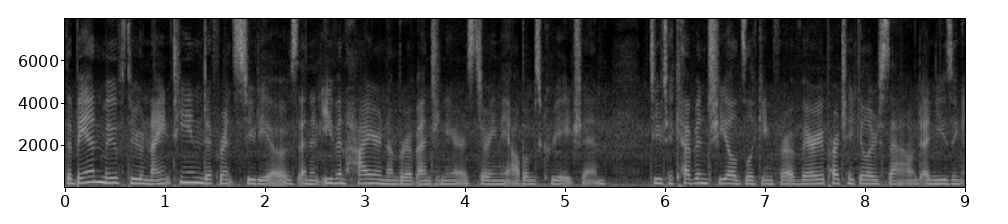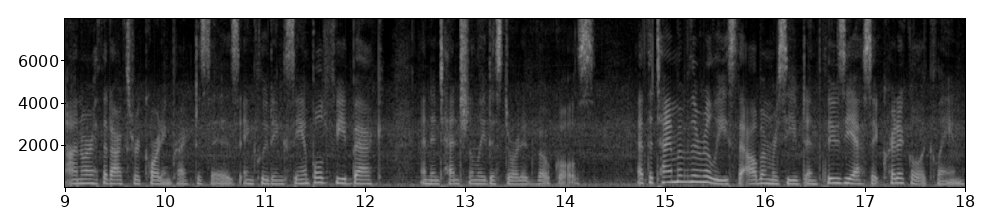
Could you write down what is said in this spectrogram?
The band moved through 19 different studios and an even higher number of engineers during the album's creation, due to Kevin Shields looking for a very particular sound and using unorthodox recording practices, including sampled feedback and intentionally distorted vocals. At the time of the release, the album received enthusiastic critical acclaim,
